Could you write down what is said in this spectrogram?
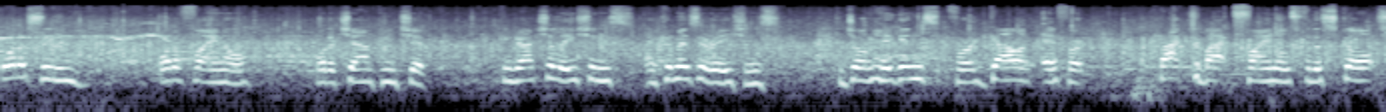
What a scene. What a final. What a championship. Congratulations and commiserations to John Higgins for a gallant effort. Back to back finals for the Scots.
